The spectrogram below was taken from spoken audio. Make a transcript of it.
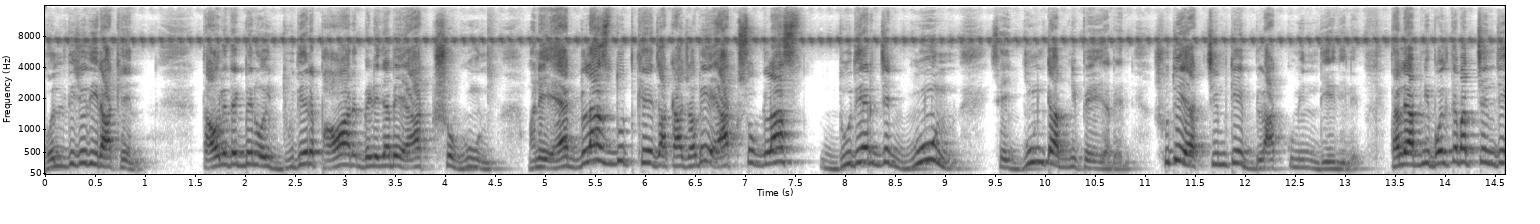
হলদি যদি রাখেন তাহলে দেখবেন ওই দুধের পাওয়ার বেড়ে যাবে একশো গুণ। মানে এক গ্লাস দুধ খেয়ে যা কাজ হবে, একশো গ্লাস দুধের যে গুণ, সেই গুণটা আপনি পেয়ে যাবেন। শুধু এক চিমটি ব্ল্যাক কুমিন দিয়ে দিলে। তাহলে আপনি বলতে পারছেন যে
